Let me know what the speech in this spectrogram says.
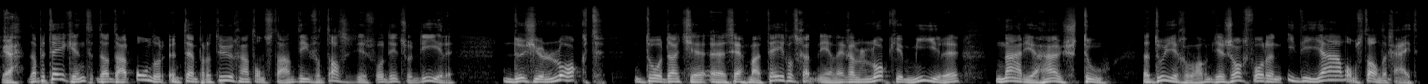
Ja. Dat betekent dat daaronder een temperatuur gaat ontstaan die fantastisch is voor dit soort dieren. Dus je lokt, doordat je uh, zeg maar tegels gaat neerleggen, lok je mieren naar je huis toe. Dat doe je gewoon. Je zorgt voor een ideale omstandigheid.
